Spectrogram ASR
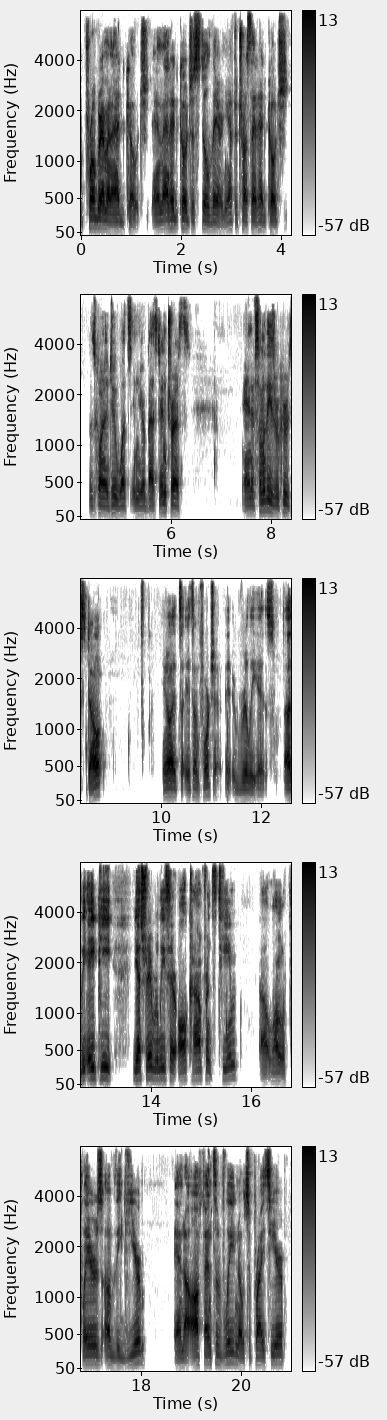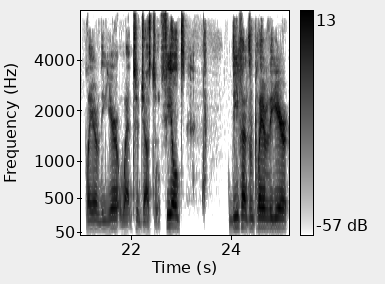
a program and a head coach, and that head coach is still there, and you have to trust that head coach is going to do what's in your best interest. And if some of these recruits don't, you know, it's it's unfortunate. It really is. Uh, the AP yesterday released their all conference team uh, along with players of the year. And uh, offensively, no surprise here. Player of the year went to Justin Fields. Defensive player of the year,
